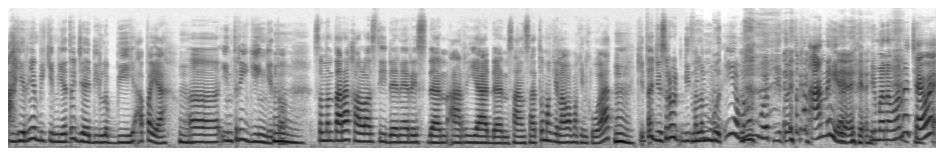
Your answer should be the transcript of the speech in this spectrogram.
Akhirnya bikin dia tuh jadi lebih apa ya, eh, intriguing gitu. Hmm. Sementara kalau si Daenerys dan Arya dan Sansa tuh makin lama makin kuat, Hmm. kita justru di sini Melembut. Iya melembut gitu. Itu kan aneh ya. Iya, iya, iya. Di mana-mana cewek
